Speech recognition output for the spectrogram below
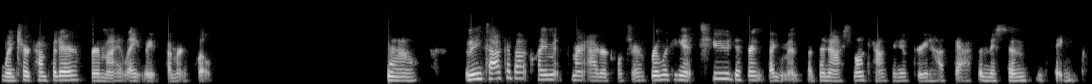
winter comforter for my lightweight summer quilt. Now, when we talk about climate smart agriculture, we're looking at two different segments of the national accounting of greenhouse gas emissions and sinks.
